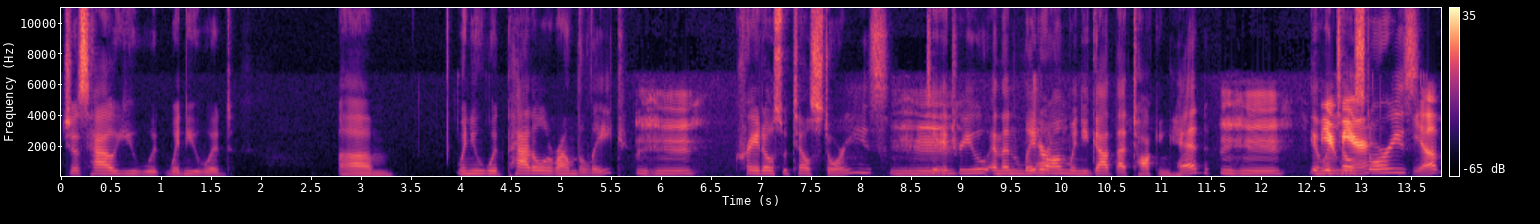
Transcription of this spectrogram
just how you would when you would um when you would paddle around the lake Mhm. Kratos would tell stories Mhm. to Atreus and then later Yeah. on when you got that talking head Mhm. it would tell stories Yep.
